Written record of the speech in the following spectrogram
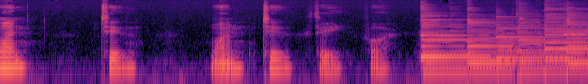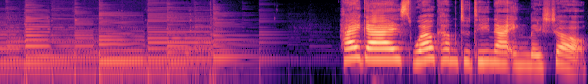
One, two, one, two, three, four. Hi guys, welcome to Tina English Show。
